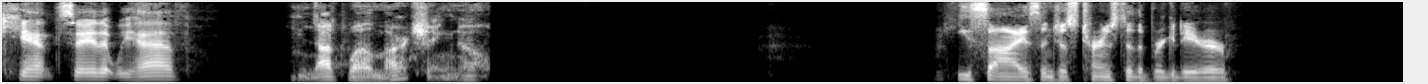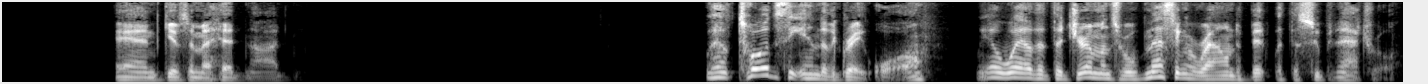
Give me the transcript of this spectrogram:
Can't say that we have. Not while marching, no. He sighs and just turns to the Brigadier and gives him a head nod. Well, towards the end of the Great War, we are aware that the Germans were messing around a bit with the supernatural,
